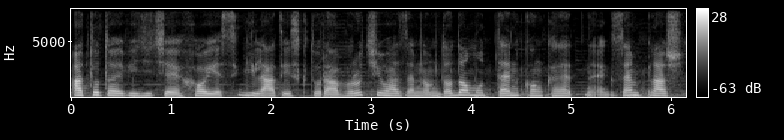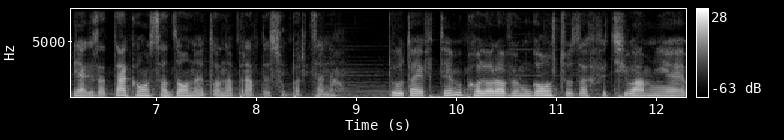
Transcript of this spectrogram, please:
A tutaj widzicie Hoję sigillatis, która wróciła ze mną do domu. Ten konkretny egzemplarz, jak za taką sadzone, to naprawdę super cena. Tutaj w tym kolorowym gąszczu zachwyciła mnie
